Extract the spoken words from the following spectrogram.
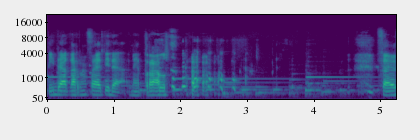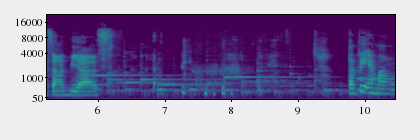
Tidak karena saya tidak netral. saya sangat bias. Tapi emang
